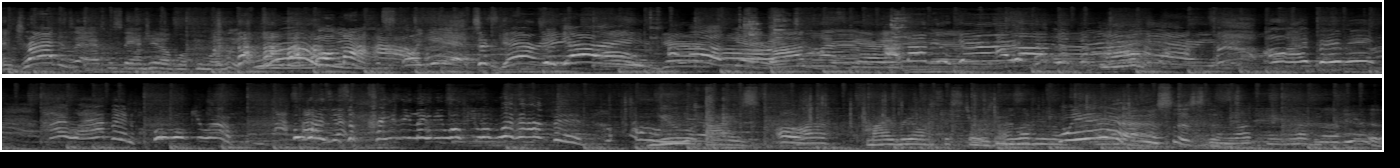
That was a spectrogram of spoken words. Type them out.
and drag his ass to stay in jail for a few more weeks. oh, my. Oh, yeah. To Gary. To Gary. My real sisters. I love you. Oh, yeah. Your sister. I love you. Love you. Love you.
